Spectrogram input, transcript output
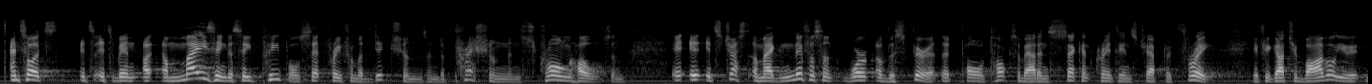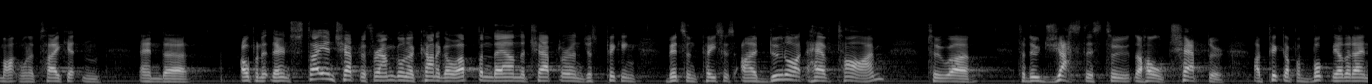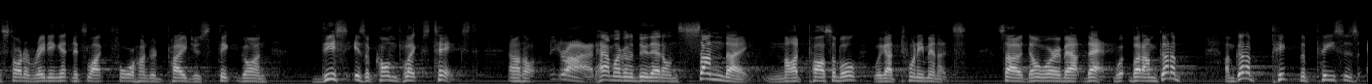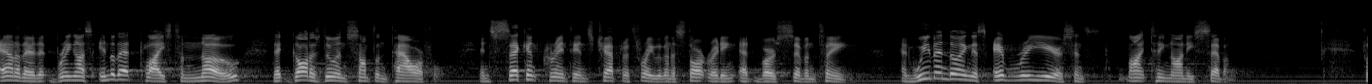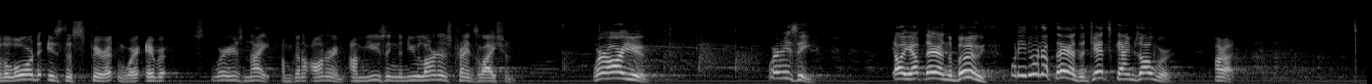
And so it's, it's, it's been uh, amazing to see people set free from addictions and depression and strongholds. And it's just a magnificent work of the Spirit that Paul talks about in 2 Corinthians chapter 3. If you got your Bible, you might want to take it and, and uh, open it there and stay in chapter 3. I'm going to kind of go up and down the chapter and just picking bits and pieces. I do not have time to. Uh, to do justice to the whole chapter. I picked up a book the other day and started reading it, and it's like 400 pages thick, going, This is a complex text. And I thought, right, how am I going to do that on Sunday? Not possible. We got 20 minutes. So don't worry about that. But I'm going to I'm going to pick the pieces out of there that bring us into that place to know that God is doing something powerful. In 2 Corinthians chapter 3, we're going to start reading at verse 17. And we've been doing this every year since 1997. For the Lord is the Spirit, and wherever, where is Nate? I'm going to honor him. I'm using the New Learner's Translation. Where are you? Where is he? Oh, you're up there in the booth. What are you doing up there? The Jets game's over. All right.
